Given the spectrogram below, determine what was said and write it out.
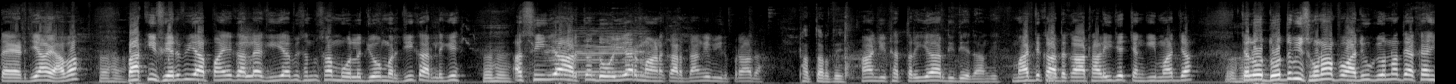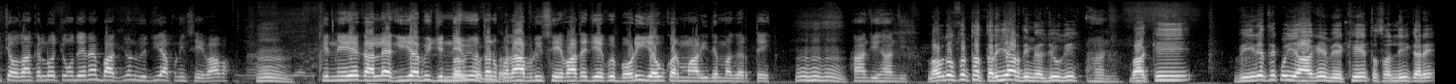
ਟਾਈਟ ਜਿਹਾ ਆਇਆ ਵਾ। ਬਾਕੀ ਫਿਰ ਵੀ ਆਪਾਂ ਇਹ ਗੱਲ ਹੈਗੀ ਆ ਵੀ ਸੰਧੂ ਸਾਹਿਬ ਮੁੱਲ ਜੋ ਮਰਜ਼ੀ ਕਰ ਲਈਏ। 80000 ਚੋਂ 2000 ਮਾਨ ਕਰ ਦਾਂਗੇ ਵੀਰ ਭਰਾ ਦਾ। 78 ਦੇ। ਹਾਂਜੀ 78000 ਦੀ ਦੇ ਦਾਂਗੇ। ਮੱਝ ਕੱਦ ਕਾਠ ਵਾਲੀ ਜੇ ਚੰਗੀ ਮੱਝ ਆ। ਚਲੋ ਦੁੱਧ ਵੀ ਸੋਹਣਾ ਪਵਾ ਜੂਗੀ। ਉਹਨਾਂ ਤੇ ਆਖਿਆ ਅਸੀਂ 14 ਕਿਲੋ ਚੋਂਦੇ ਨੇ ਬਾਕੀ ਹੁਣ ਵੀਰ ਜੀ ਆਪਣੀ ਸੇਵਾ ਵਾ। ਹੂੰ। ਕਿੰਨੇ ਇਹ ਗੱਲ ਹੈਗੀ ਆ ਵੀ ਜਿੰਨੇ ਵੀ ਤੁਹਾਨੂੰ ਪਤਾ ਆਪਣੀ ਸੇਵਾ ਤੇ ਜੇ ਕੋਈ ਬੋੜੀ ਜਾਊ ਕਰਮ ਵਾਲੀ ਦੇ ਮਗਰ ਤੇ। ਹੂੰ ਹੂੰ ਹਾਂਜੀ ਹਾਂਜੀ। ਲਓ ਦੋਸਤੋ 78000 ਦੀ ਮਿਲ ਜੂਗੀ। ਹਾਂਜੀ। ਬਾਕੀ ਵੀਰ ਇੱਥੇ ਕੋਈ ਆ ਕੇ ਵੇਖੇ ਤਸੱਲੀ ਕਰੇ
